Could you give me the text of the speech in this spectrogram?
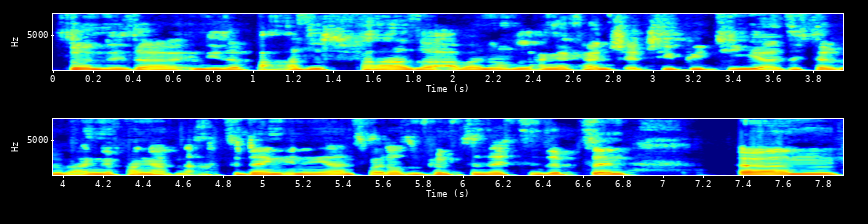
so in dieser, in dieser Basisphase, aber noch lange kein ChatGPT, als ich darüber angefangen habe nachzudenken in den Jahren 2015, 16, 17. Ähm,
